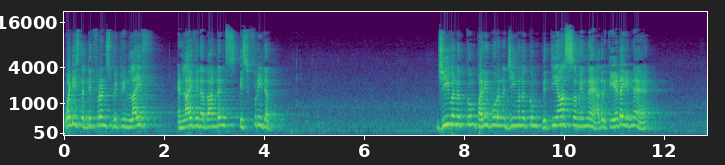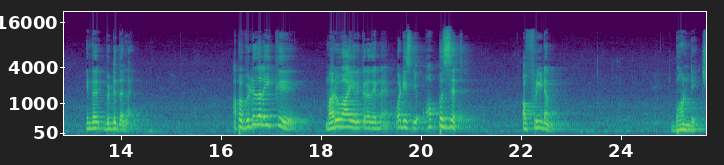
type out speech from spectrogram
what is the difference between life and life in abundance is freedom ஜீவனுக்கும் பரிபூரண ஜீவனுக்கும் வித்தியாசம் என்ன? அதற்கு எடை என்ன? இந்த விடுதலை. அப்ப விடுதலைக்கு மறுவாய் இருக்கிறது என்ன? What is the opposite of freedom bondage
